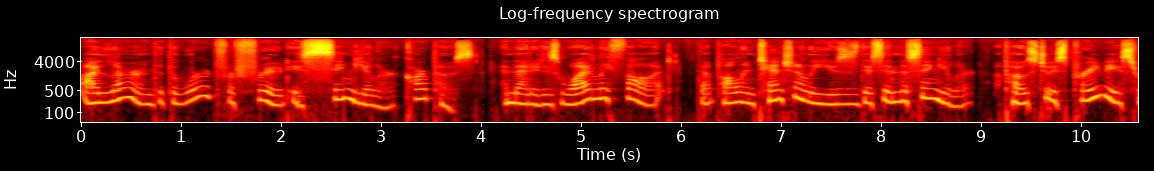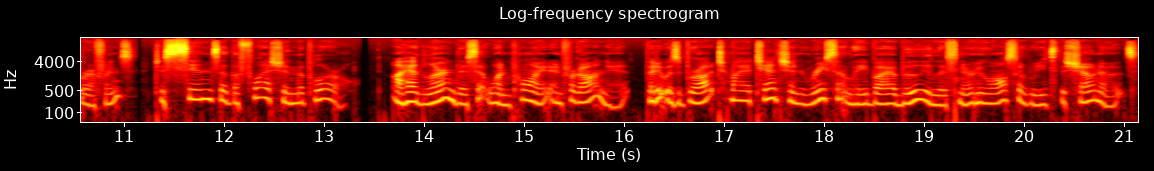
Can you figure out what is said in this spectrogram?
I learned that the word for fruit is singular, karpos, and that it is widely thought that Paul intentionally uses this in the singular, opposed to his previous reference to sins of the flesh in the plural. I had learned this at one point and forgotten it, but it was brought to my attention recently by a buoy listener who also reads the show notes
